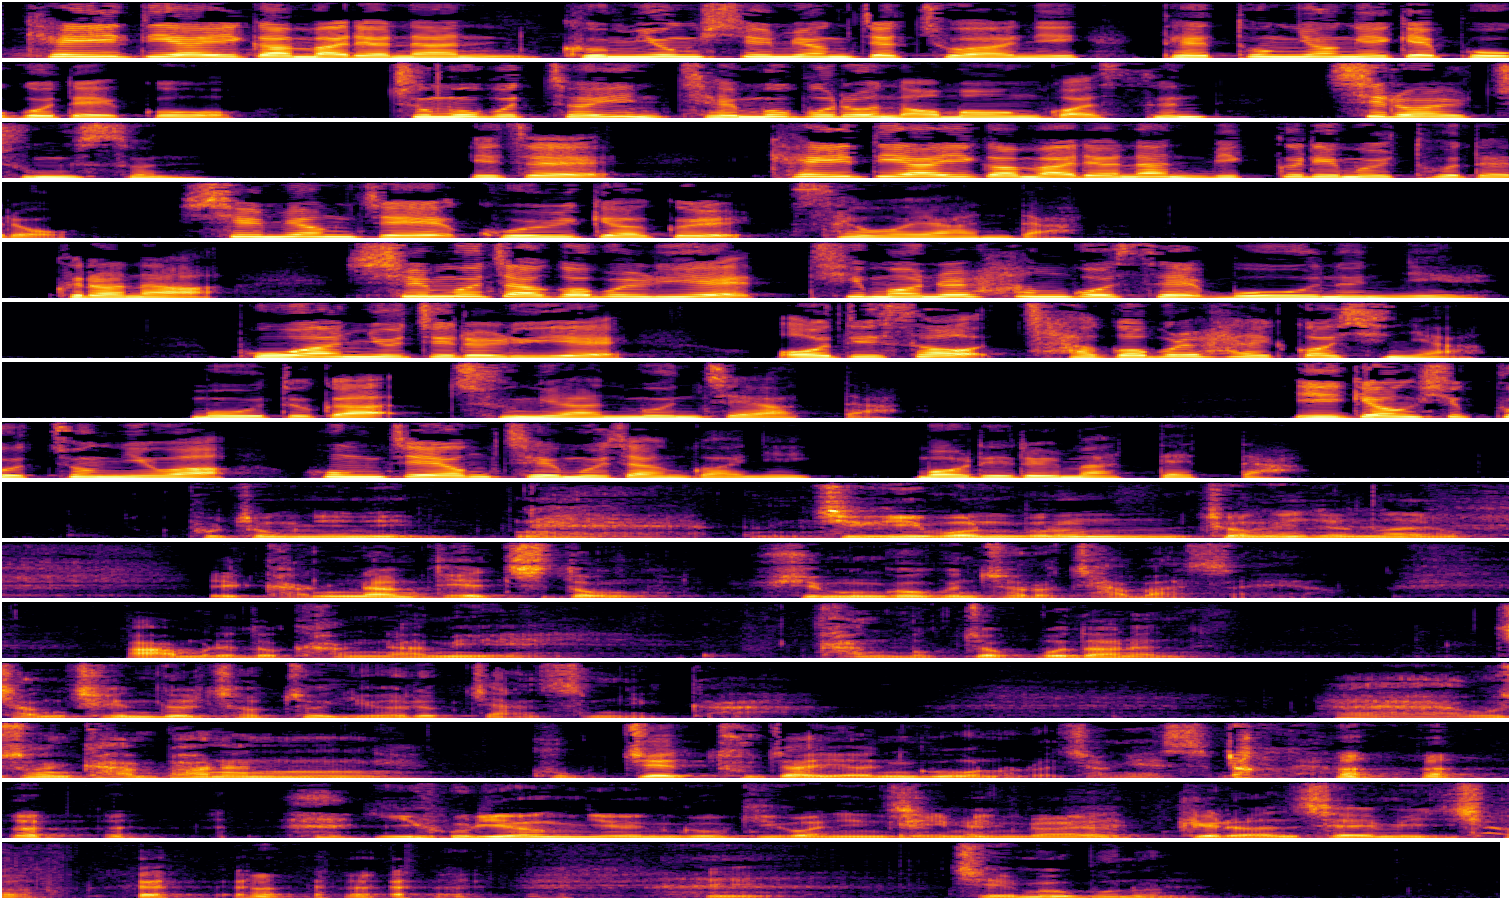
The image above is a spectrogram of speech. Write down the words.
KDI가 마련한 금융실명제 초안이 대통령에게 보고되고 주무부처인 재무부로 넘어온 것은 7월 중순. 이제 KDI가 마련한 밑그림을 토대로 실명제의 골격을 세워야 한다. 그러나 실무 작업을 위해 팀원을 한 곳에 모으는 일, 보안 유지를 위해 어디서 작업을 할 것이냐, 모두가 중요한 문제였다. 이경식 부총리와 홍재영 재무장관이 머리를 맞댔다. 부총리님, 직위본부는 정해졌나요? 강남 대치동 휘문고 근처로 잡았어요. 아무래도 강남이 강북 쪽보다는 정치인들 접촉이 어렵지 않습니까? 우선 간판은 국제투자연구원으로 정했습니다. 유령 연구기관인 셈인가요? 그런 셈이죠. 재무부는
